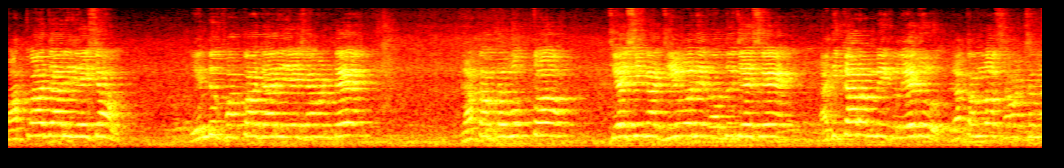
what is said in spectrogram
ఫత్వా జారీ చేశాం. ఎందుకు ఫత్వా జారీ చేశామంటే గత ప్రభుత్వం చేసిన జీవోని రద్దు చేసే అధికారం మీకు లేదు. గతంలో సంవత్సరం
